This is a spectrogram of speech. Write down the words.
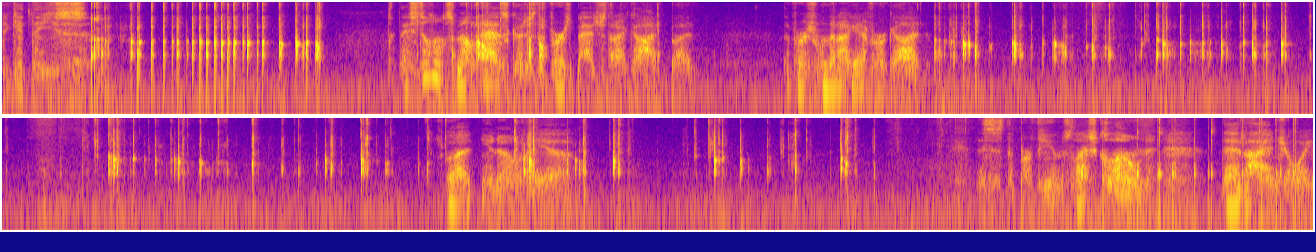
to get these. They still don't smell as good as the first batch that I got, but the first one that I ever got. But, you know, they, uh, this is the perfume slash cologne that I enjoy.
